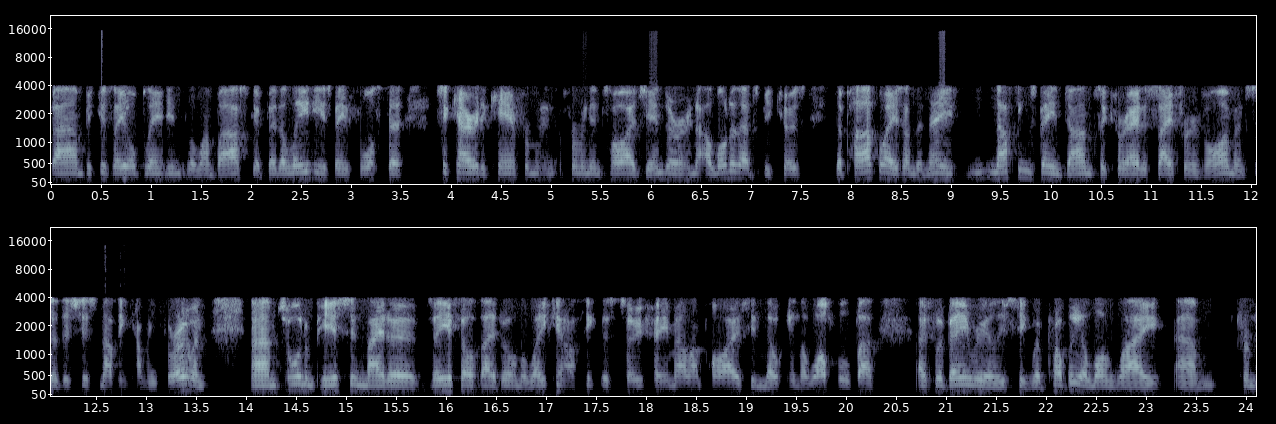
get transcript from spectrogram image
um, because they all blend into the one basket. But Eleni has been forced to, to carry the can from an, from an entire gender, and a lot of that's because the pathways underneath, nothing's been done to create a safer environment. So there's just nothing coming through. And um, Jordan Pearson made a VFL debut on the weekend. I think there's two female umpires in the in the WAFL, but if we're being realistic, we're probably a long way um, from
